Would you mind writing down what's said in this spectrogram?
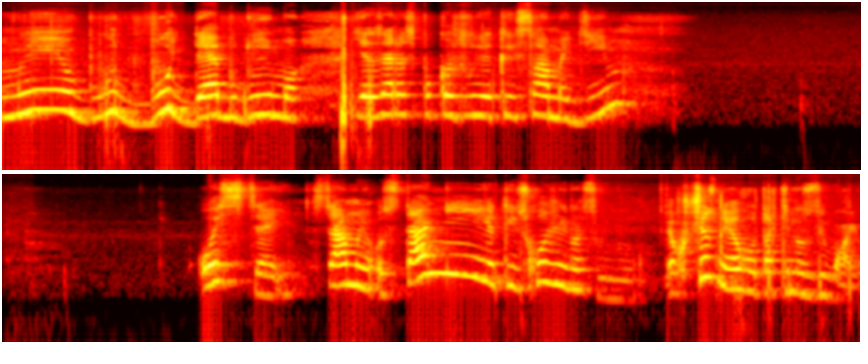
ми будь- будь-де будуємо. Я зараз покажу, який саме дім. Ось цей. Самий останній, який схожий на свиню. Якщо чесно, я його так і називаю.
